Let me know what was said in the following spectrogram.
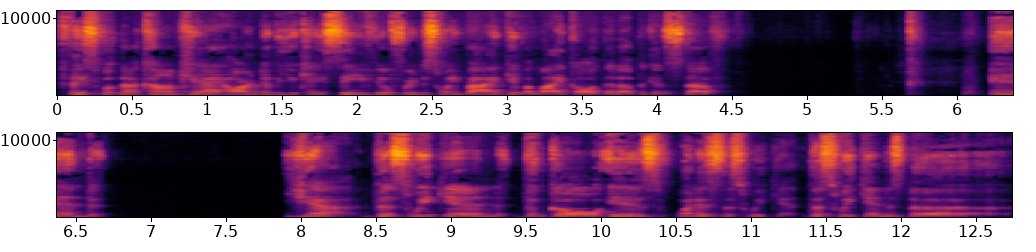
Facebook.com, K-I-R-W-K-C. Feel free to swing by, give a like, all that other good stuff. And yeah, this weekend, the goal is what is this weekend? This weekend is the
